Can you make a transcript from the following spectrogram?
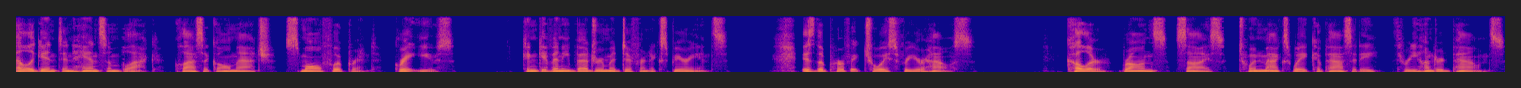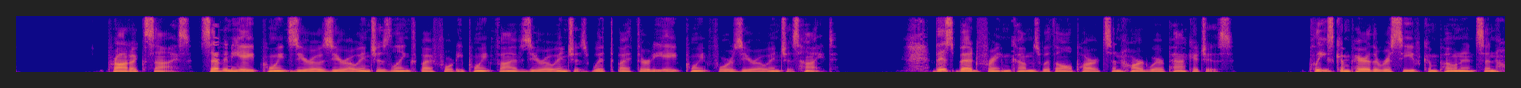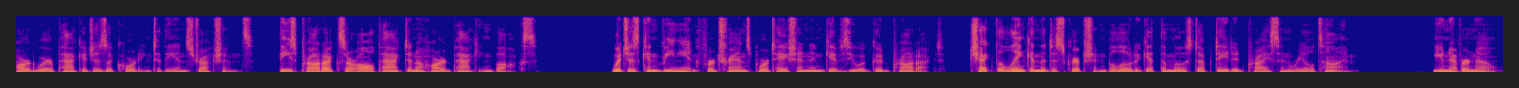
Elegant and handsome black, classic all match, small footprint, great use. Can give any bedroom a different experience. Is the perfect choice for your house. Color, bronze, size, twin max weight capacity, 300 pounds. Product size 78.00 inches length by 40.50 inches width by 38.40 inches height. This bed frame comes with all parts and hardware packages. Please compare the received components and hardware packages according to the instructions. These products are all packed in a hard packing box, which is convenient for transportation and gives you a good product. Check the link in the description below to get the most updated price in real time. You never know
